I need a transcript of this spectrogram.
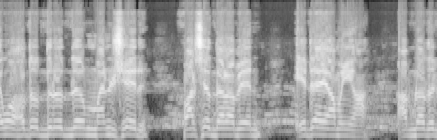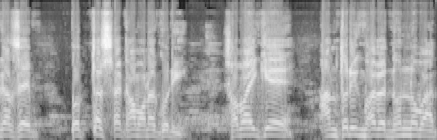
এবং হতদরিদ্র মানুষের পাশে দাঁড়াবেন, এটাই আমি আপনাদের কাছে প্রত্যাশা কামনা করি। সবাইকে আন্তরিকভাবে ধন্যবাদ।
